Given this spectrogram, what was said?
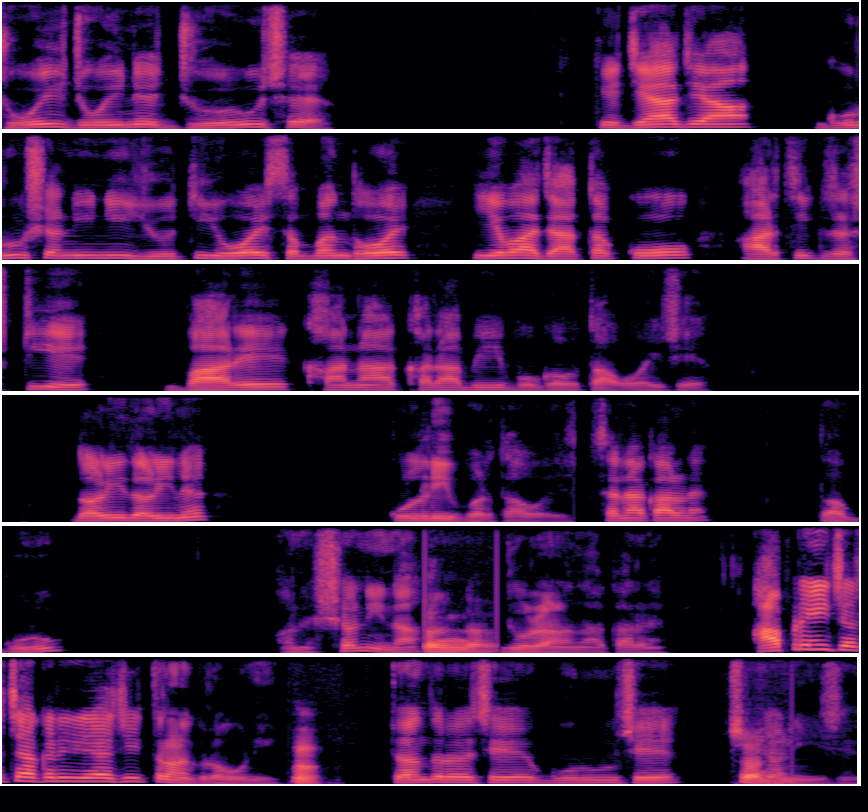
જોઈ જોઈને જોયું છે કે જ્યાં જ્યાં ગુરુ શનિની યુતિ હોય સંબંધ હોય એવા જાતકો આર્થિક દ્રષ્ટિએ ભારે ખાના ખરાબી ભોગવતા હોય છે. દળી દળીને કુલડી ભરતા હોય છે. શેના કારણે? તો આ ગુરુ અને શનિના જોડાણના કારણે. આપણે અહીં ચર્ચા કરી રહ્યા છીએ ત્રણ ગ્રહોની. ચંદ્ર છે ગુરુ છે શનિ છે.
